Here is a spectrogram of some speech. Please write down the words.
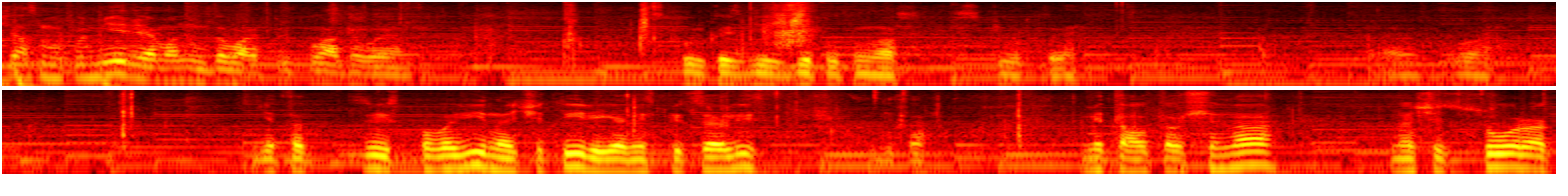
Сейчас мы померяем, а ну давай прикладываем. Сколько здесь, где тут у нас два. Где-то три с половиной, четыре, я не специалист. Где-то металл толщина, значит 40.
